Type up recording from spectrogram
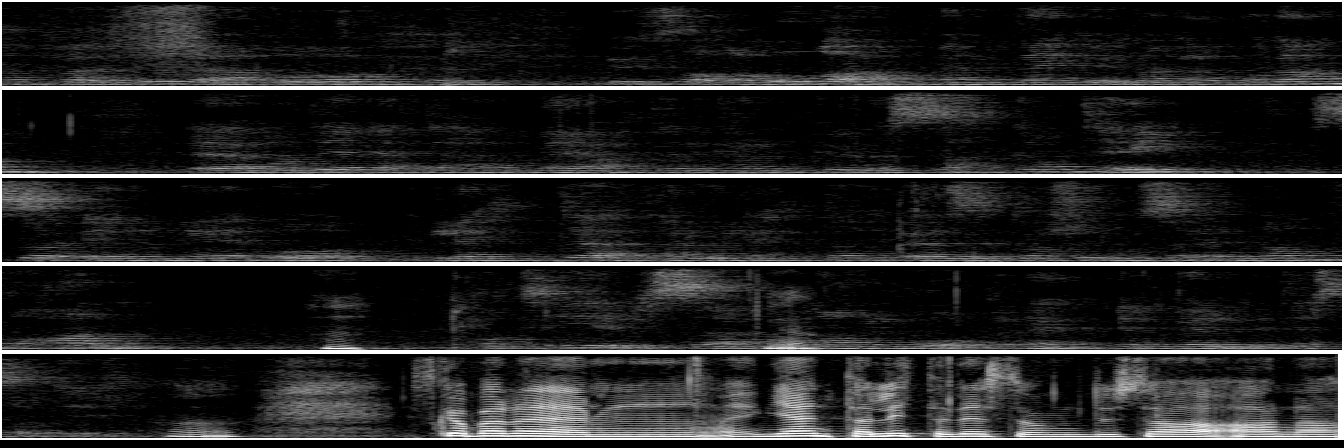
han prøvde da å utfordre mora, men hun ble gulna gang på gang. Og det er dette her med at dere kan kunne snakke om ting, så er det med å lette Har du letta situasjonen så enormt for han? Fortielse mangel skal bare mm, gjenta litt av det som du sa, Arna.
